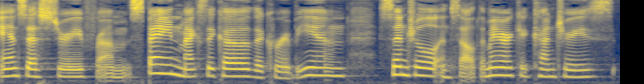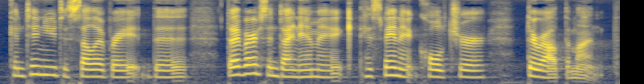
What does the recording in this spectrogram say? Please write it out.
ancestry from Spain, Mexico, the Caribbean, Central and South America countries continue to celebrate the diverse and dynamic Hispanic culture throughout the month.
